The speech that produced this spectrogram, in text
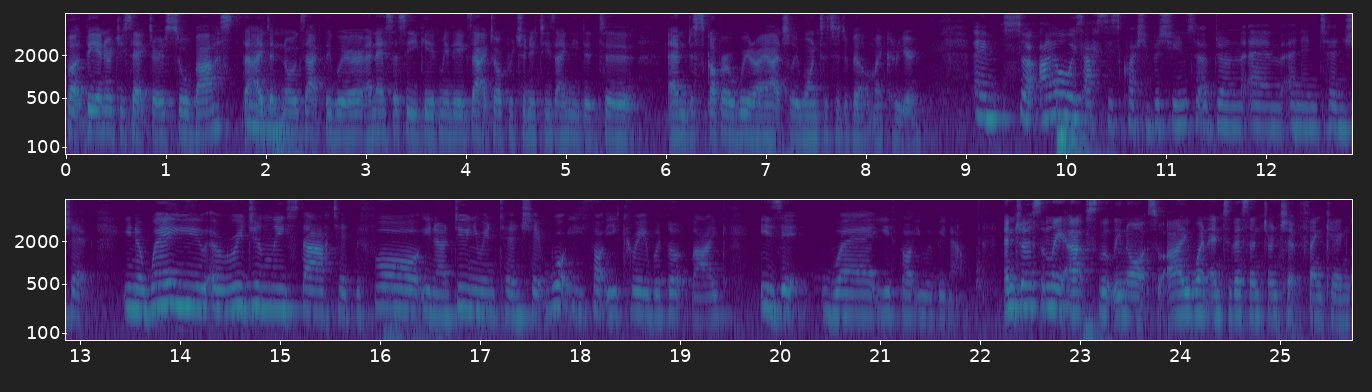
but the energy sector is so vast that mm. I didn't mm. know exactly where. And SSE gave me the exact opportunities I needed to um, discover where I actually wanted to develop my career. Um, so I always ask this question for students that have done um, an internship. You know, where you originally started before, you know, doing your internship, what you thought your career would look like. Is it where you thought you would be now? Interestingly, absolutely not. So I went into this internship thinking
